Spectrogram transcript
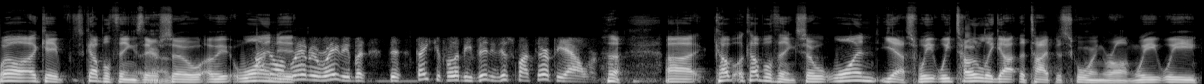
Well, okay, a couple things there. So, I mean, I one, know I'm it- rambling, raving, but th- thank you for letting me vent. This is my therapy hour. uh, couple a couple things. So one, yes, we we totally got the type of scoring wrong. We we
